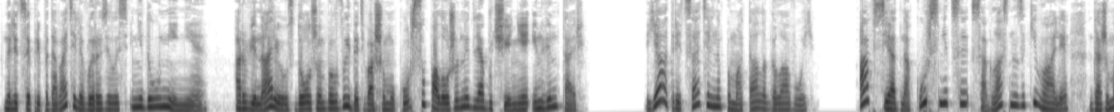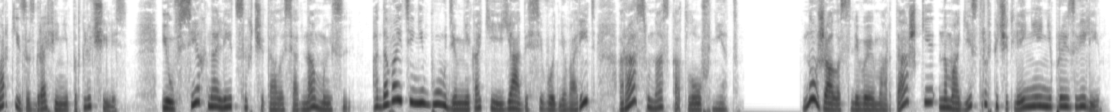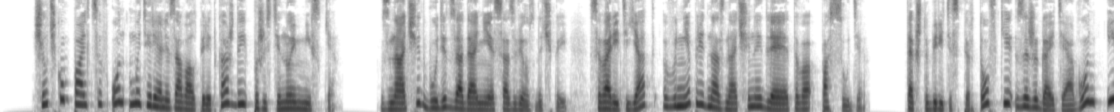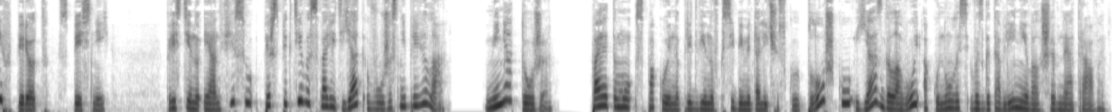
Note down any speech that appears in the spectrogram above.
На лице преподавателя выразилось недоумение. «Арвинариус должен был выдать вашему курсу положенный для обучения инвентарь». Я отрицательно помотала головой. А все однокурсницы согласно закивали, даже маркиза с графиней подключились. И у всех на лицах читалась одна мысль. «А давайте не будем никакие яды сегодня варить, раз у нас котлов нет». Но жалостливые мордашки на магистра впечатления не произвели. Щелчком пальцев он материализовал перед каждой по жестяной миске. «Значит, будет задание со звездочкой – сварить яд в непредназначенной для этого посуде. Так что берите спиртовки, зажигайте огонь и вперед с песней. Кристину и Анфису перспектива сварить яд в ужас не привела. Меня тоже. Поэтому, спокойно придвинув к себе металлическую плошку, я с головой окунулась в изготовление волшебной отравы.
